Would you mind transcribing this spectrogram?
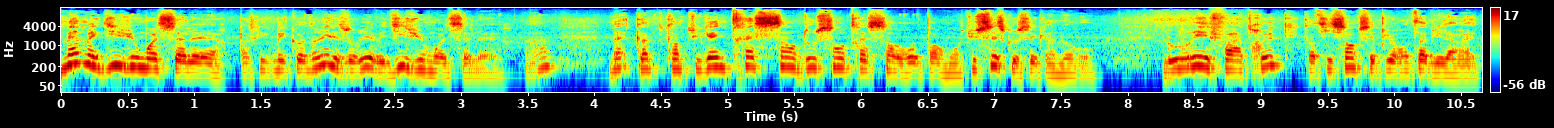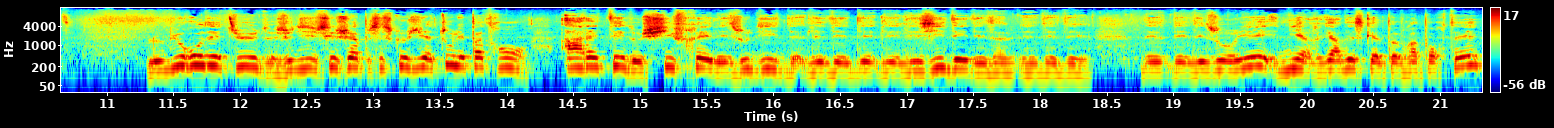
Même avec 18 mois de salaire, parce qu'avec mes conneries, les ouvriers avaient 18 mois de salaire. Hein. Quand tu gagnes 1300, 1200, 1300 euros par mois, tu sais ce que c'est qu'un euro. L'ouvrier fait un truc, quand il sent que c'est plus rentable, il arrête. Le bureau d'études, je dis, c'est ce que je dis à tous les patrons, arrêtez de chiffrer les, outils, les, idées des, des, ouvriers, ni regarder ce qu'elles peuvent rapporter,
